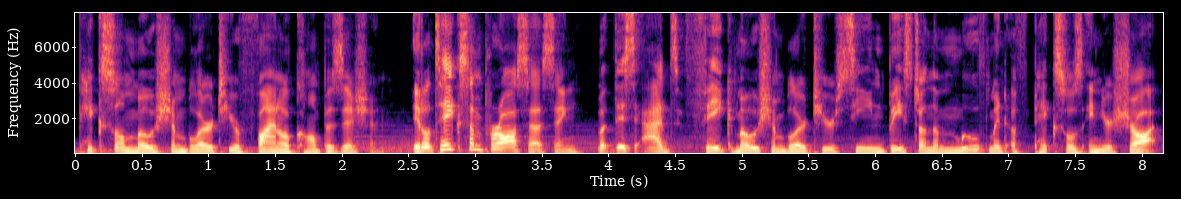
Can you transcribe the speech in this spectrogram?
pixel motion blur to your final composition. It'll take some processing, but this adds fake motion blur to your scene based on the movement of pixels in your shot.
